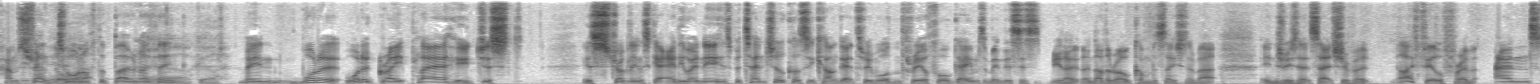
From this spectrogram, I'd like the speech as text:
Hamstring torn no- off the bone, I think. Oh god. I mean, what a what a great player who just is struggling to get anywhere near his potential because he can't get through more than three or four games. I mean, this is you know another old conversation about injuries, etc. But I feel for him, and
